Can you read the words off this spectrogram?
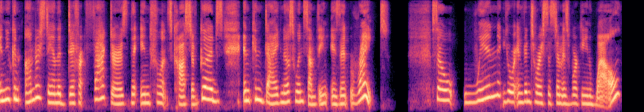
and you can understand the different factors that influence cost of goods and can diagnose when something isn't right. So when your inventory system is working well,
